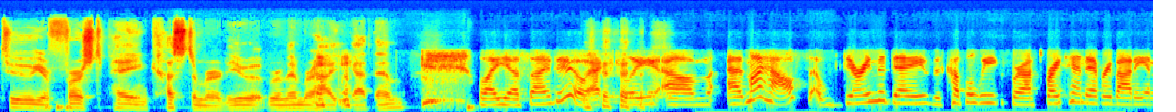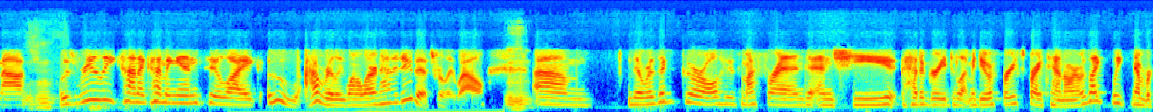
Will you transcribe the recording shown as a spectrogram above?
to your first paying customer, do you remember how you got them? Well, yes, I do actually. um, at my house during the days, a couple of weeks where I spray tanned everybody, and I mm-hmm. was really kind of coming into like, ooh, I really want to learn how to do this really well. Mm-hmm. Um, there was a girl who's my friend, and she had agreed to let me do a free spray tan on her. It was like week number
